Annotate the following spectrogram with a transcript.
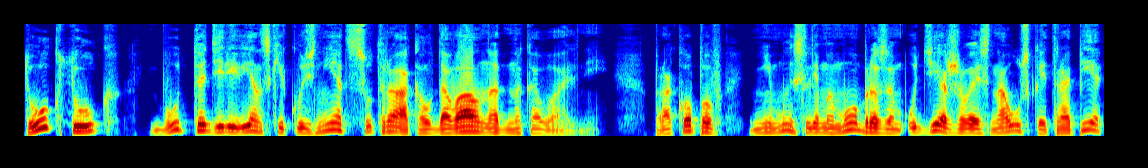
тук-тук, будто деревенский кузнец с утра колдовал над наковальней. Прокопов немыслимым образом, удерживаясь на узкой тропе,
